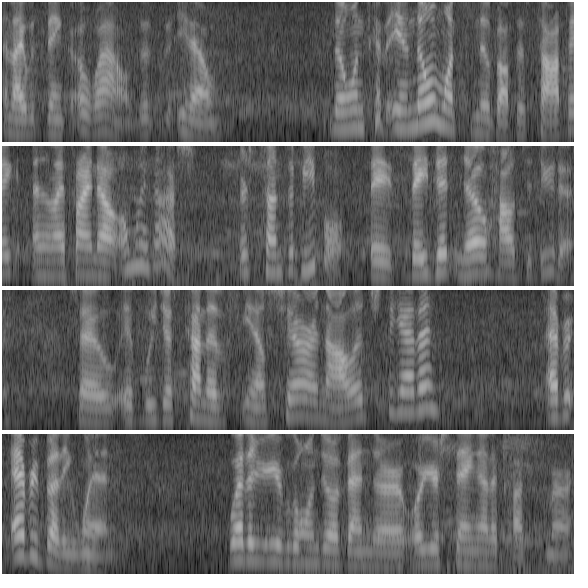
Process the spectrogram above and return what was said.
and I would think, oh wow, the, the, you know, no one's you know, no one wants to know about this topic, and then I find out, oh my gosh, there's tons of people. They, they didn't know how to do this. So if we just kind of you know, share our knowledge together, every, everybody wins. Whether you're going to a vendor or you're staying at a customer.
